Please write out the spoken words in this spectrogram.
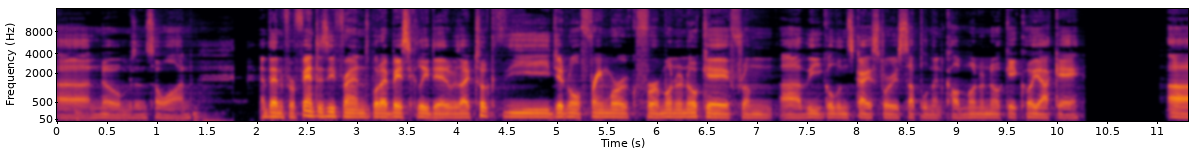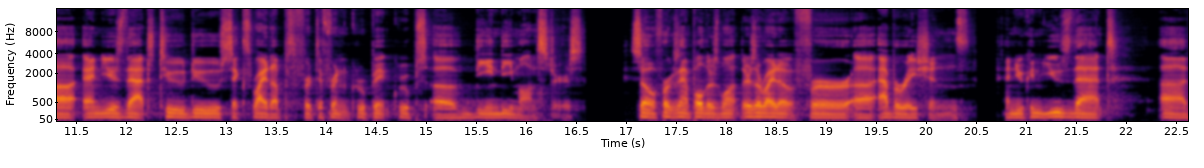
uh, gnomes and so on. And then for Fantasy Friends, what I basically did was I took the general framework for Mononoke from uh, the Golden Sky Stories supplement called Mononoke Koyake, uh, and used that to do six write-ups for different group groups of D and D monsters. So, for example, there's one there's a write-up for uh, aberrations, and you can use that uh,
